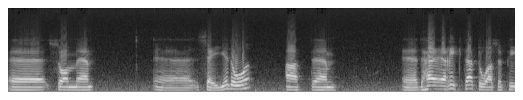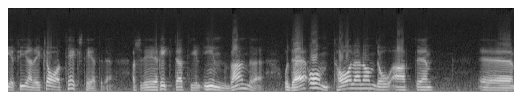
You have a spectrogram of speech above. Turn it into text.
eh, som eh, eh, säger då att eh, Eh, det här är riktat då alltså P4, det är klartext heter det. Alltså det är riktat till invandrare. Och där omtalar de då att eh, eh,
